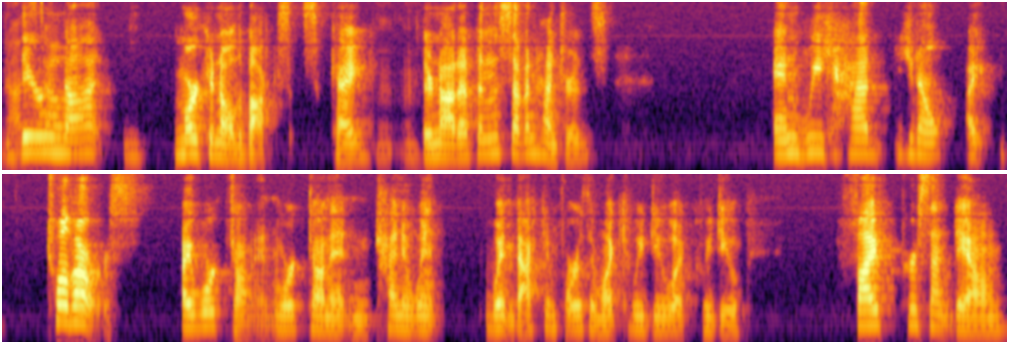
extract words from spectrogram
not they're not marking all the boxes, okay? Mm-mm. They're not up in the 700s. And we had, you know, I 12 hours. I worked on it and worked on it and kind of went went back and forth and what can we do? What can we do? 5% down,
